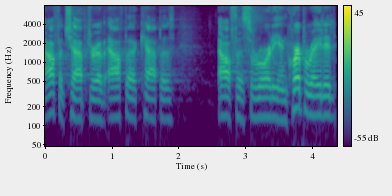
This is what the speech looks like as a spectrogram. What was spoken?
Alpha chapter of Alpha Kappa Alpha Sorority Incorporated,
